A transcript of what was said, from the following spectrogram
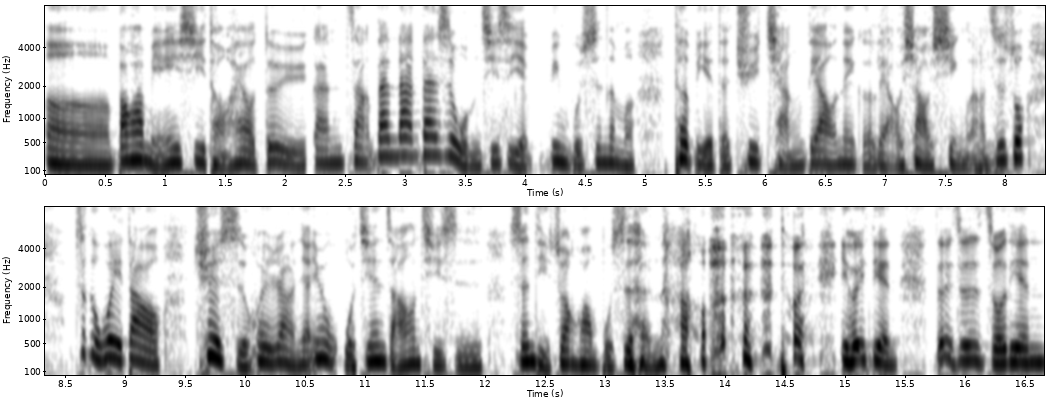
呃，包括免疫系统，还有对于肝脏，但但但是我们其实也并不是那么特别的去强调那个疗效性啦，只是说这个味道确实会让人家，因为我今天早上其实身体状况不是很好，对，有一点对，就是昨天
